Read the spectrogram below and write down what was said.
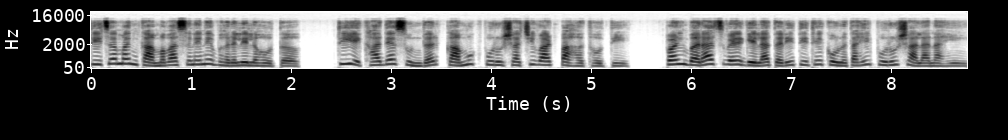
तिचं मन कामवासनेने भरलेलं होतं. ती एखाद्या सुंदर कामुक पुरुषाची वाट पाहत होती. पण बराच वेळ गेला तरी तिथे कोणताही पुरुष आला नाही.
